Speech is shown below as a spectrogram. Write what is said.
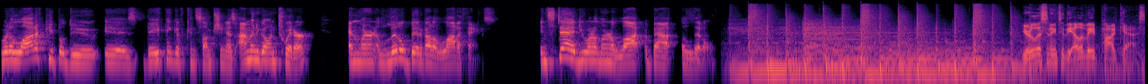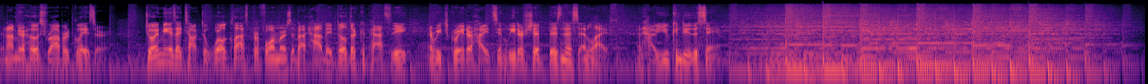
what a lot of people do is they think of consumption as I'm going to go on Twitter and learn a little bit about a lot of things. Instead, you want to learn a lot about a little. You're listening to the Elevate podcast, and I'm your host, Robert Glazer. Join me as I talk to world class performers about how they build their capacity and reach greater heights in leadership, business, and life, and how you can do the same.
